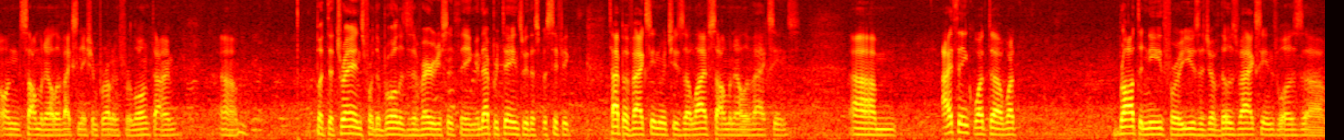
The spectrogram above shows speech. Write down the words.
on salmonella vaccination programs for a long time. Um, but the trends for the broilers is a very recent thing, and that pertains with a specific type of vaccine, which is a live salmonella vaccines. Um, I think what uh, what brought the need for usage of those vaccines was um,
